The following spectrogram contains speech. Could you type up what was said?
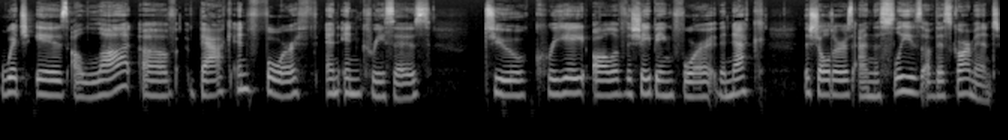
which is a lot of back and forth and increases to create all of the shaping for the neck, the shoulders, and the sleeves of this garment.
